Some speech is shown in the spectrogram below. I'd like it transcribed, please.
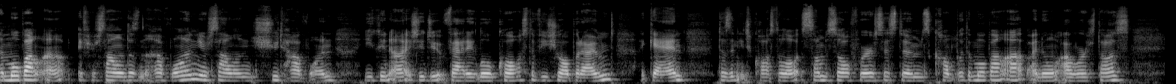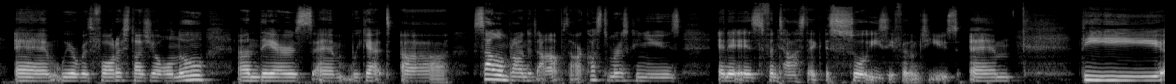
a mobile app. If your salon doesn't have one, your salon should have one. You can actually do it very low cost if you shop around. Again, doesn't need to cost a lot. Some software systems come with a mobile app. I know ours does. Um, we're with Phorest, as you all know, and there's um, we get a salon branded app that our customers can use, and it is fantastic. It's so easy for them to use. Um, the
